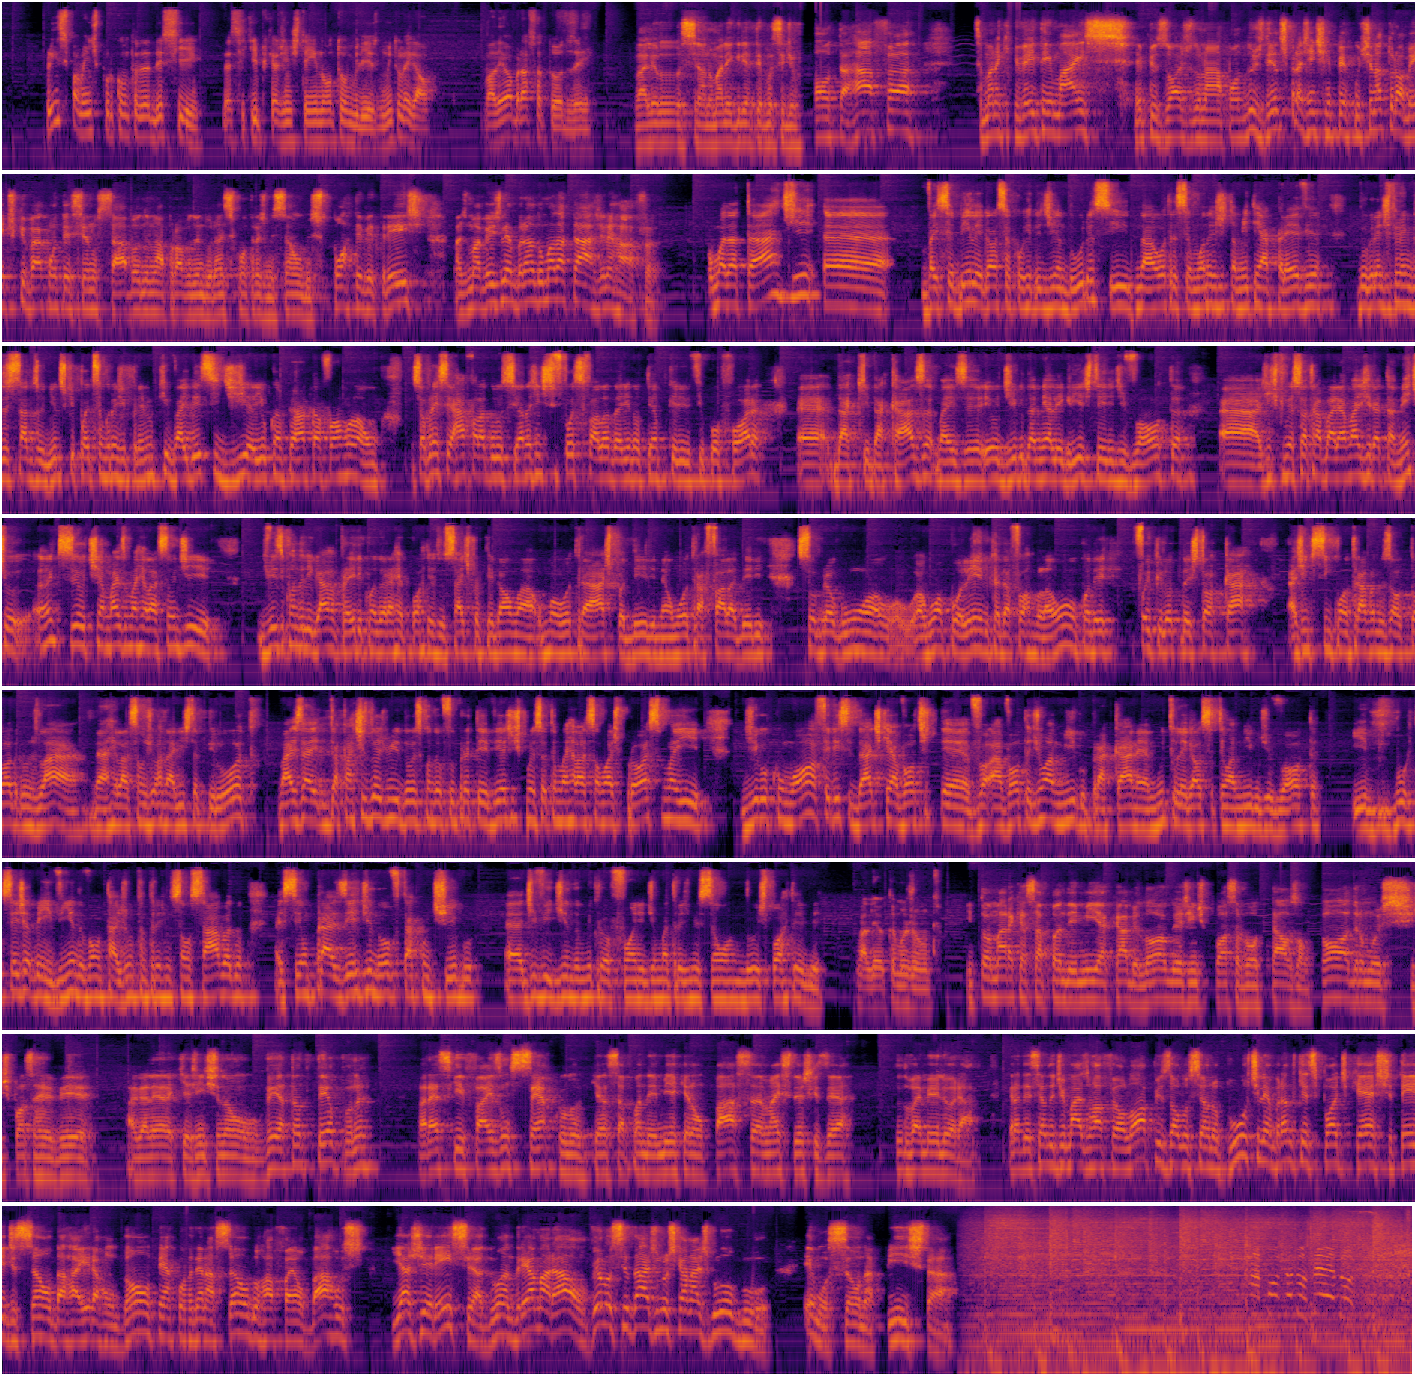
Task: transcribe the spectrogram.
principalmente por conta desse, dessa equipe que a gente tem no automobilismo. Muito legal. Valeu, abraço a todos aí. Valeu, Luciano. Uma alegria ter você de volta. Rafa, semana que vem tem mais episódios do Na Ponta dos Dedos para a gente repercutir naturalmente o que vai acontecer no sábado na prova do Endurance com transmissão do Sport TV 3. Mais uma vez, lembrando, uma da tarde, né, Rafa? Uma da tarde. É, vai ser bem legal essa corrida de endurance e na outra semana a gente também tem a prévia do Grande Prêmio dos Estados Unidos, que pode ser um grande prêmio que vai decidir aí o campeonato da Fórmula 1. Só para encerrar, falar do Luciano, a gente se fosse falando ali no tempo que ele ficou fora é, daqui da casa, mas é, eu digo da minha alegria de ter ele de volta. A gente começou a trabalhar mais diretamente. Eu, antes eu tinha mais uma relação de de vez em quando ligava para ele quando era repórter do site para pegar uma, uma outra aspa dele, né, uma outra fala dele sobre alguma, alguma polêmica da Fórmula 1, quando ele foi piloto da Stock Car, a gente se encontrava nos autódromos lá, na relação jornalista-piloto, mas a, a partir de 2012, quando eu fui para a TV, a gente começou a ter uma relação mais próxima e digo com maior felicidade que é a volta, é, a volta de um amigo para cá, né? É muito legal você ter um amigo de volta. E Burt, seja bem-vindo, vamos estar juntos na transmissão sábado. Vai ser um prazer de novo estar contigo, é, dividindo o microfone de uma transmissão do Sport TV. Valeu, tamo junto. E tomara que essa pandemia acabe logo e a gente possa voltar aos autódromos, a gente possa rever a galera que a gente não vê há tanto tempo, né? Parece que faz um século que essa pandemia que não passa, mas se Deus quiser, tudo vai melhorar. Agradecendo demais o Rafael Lopes, ao Luciano Burti. Lembrando que esse podcast tem edição da Raíra Rondon, tem a coordenação do Rafael Barros e a gerência do André Amaral. Velocidade nos canais Globo. Emoção na pista. Na ponta dos dedos.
